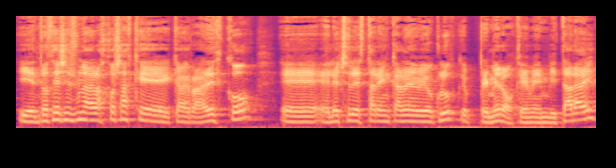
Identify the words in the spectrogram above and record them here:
Y entonces es una de las cosas que, agradezco eh, el hecho de estar en Carne Video Club, que primero que me invitarais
